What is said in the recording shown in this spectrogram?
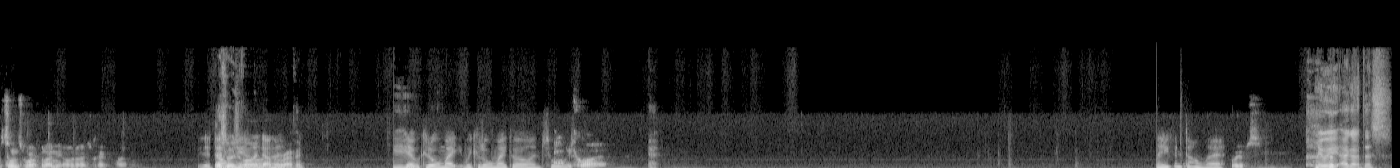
Someone's right below me. Oh no, it's Craven Python. They're There's down loads of iron down aren't the they? ravine. Yeah, we could all make we could all make our iron Oh, be sword. quiet. They're even down there. Whoops. Hey, wait, I got this.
